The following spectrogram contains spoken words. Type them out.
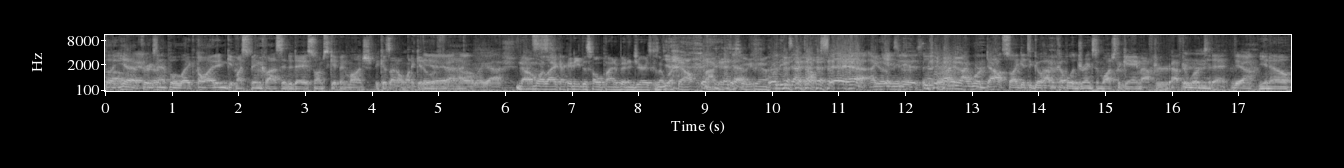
but Oh, yeah, man, for example, like, oh, I didn't get my spin class in today, so I'm skipping lunch because I don't want to get over Yeah. fat. Oh my gosh. No, I'm more like I can eat this whole pint of Ben and Jerry's because I worked out five days this week. Yeah. Or the exact opposite. Yeah, yeah. I You know get to do this. Or I, I worked out, so I get to go have a couple of drinks and watch the game after after work today. Mm. Yeah. you know,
